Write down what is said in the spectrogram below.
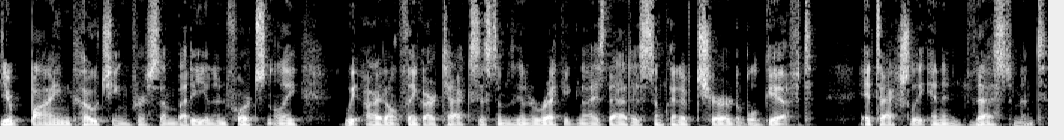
you're buying coaching for somebody. And unfortunately, we, I don't think our tax system is going to recognize that as some kind of charitable gift. It's actually an investment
